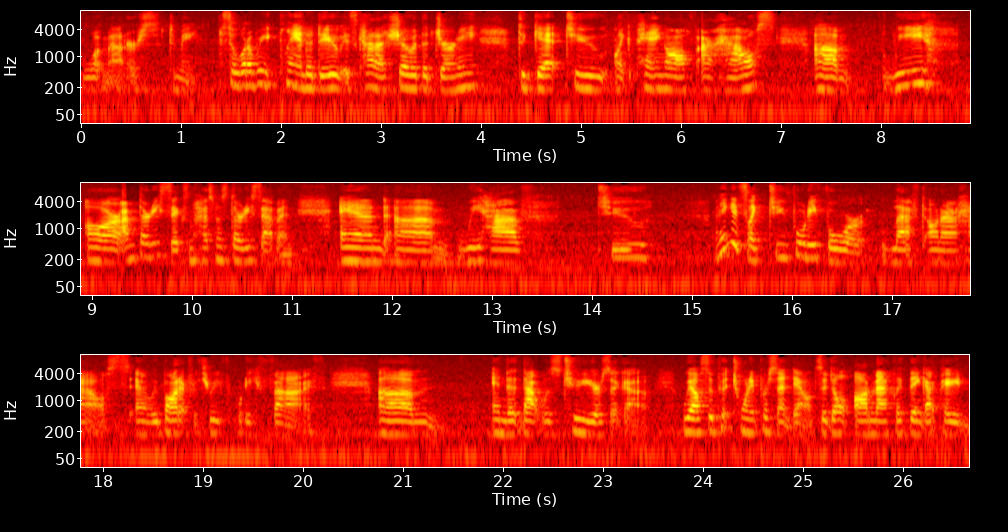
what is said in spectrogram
what matters to me. So what we plan to do is kind of show the journey to get to like paying off our house. Um, we are, I'm 36, my husband's 37, and um, we have two, I think it's like 244 left on our house, and we bought it for 345. Um, and that, that was two years ago. We also put 20% down, so don't automatically think I paid,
